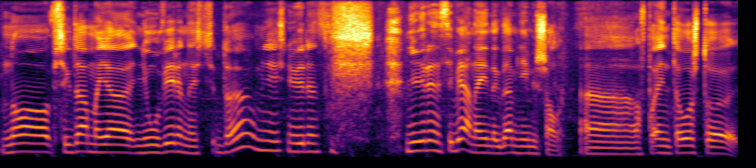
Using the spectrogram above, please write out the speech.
но всегда моя неуверенность, да, у меня есть неуверенность, неуверенность в себе, она иногда мне мешала. Э, в плане того, что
